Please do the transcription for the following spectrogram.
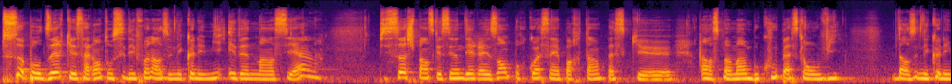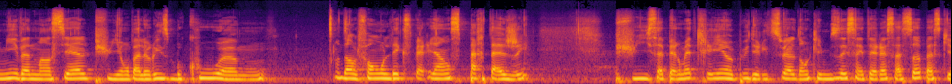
Tout ça pour dire que ça rentre aussi des fois dans une économie événementielle. Puis ça, je pense que c'est une des raisons pourquoi c'est important, parce que en ce moment, beaucoup, parce qu'on vit dans une économie événementielle, puis on valorise beaucoup, euh, dans le fond, l'expérience partagée. Puis ça permet de créer un peu des rituels. Donc les musées s'intéressent à ça parce que,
